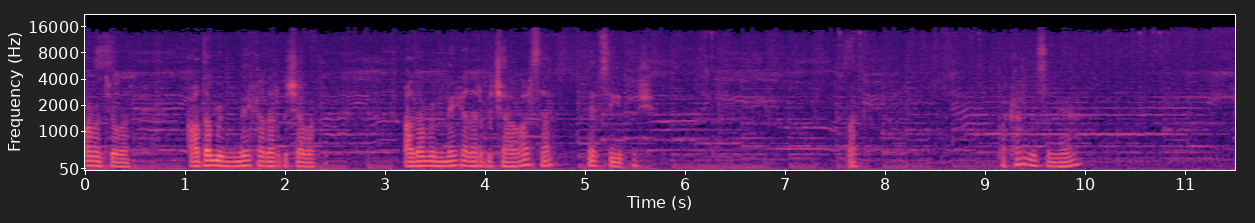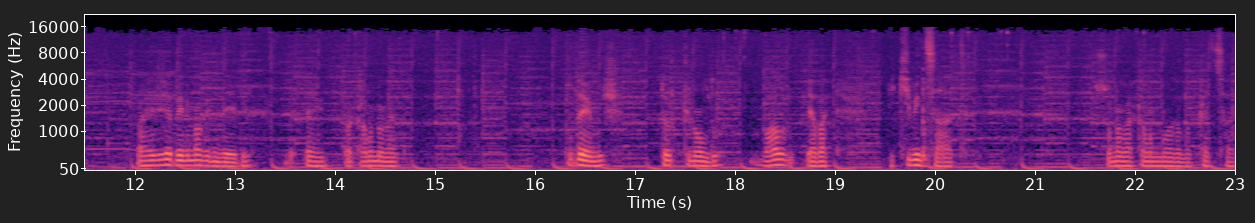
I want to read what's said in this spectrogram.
ban atıyorlar. Adamın ne kadar bıçağı bak. Adamın ne kadar bıçağı varsa hepsi gitmiş. Bak. Bakar mısın ya? Ayrıca benim abim de yedi. Bekleyin bakalım hemen. Bu da yemiş. 4 gün oldu. Val ya bak 2000 saat. Sonra bakalım bu adama kaç saat.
